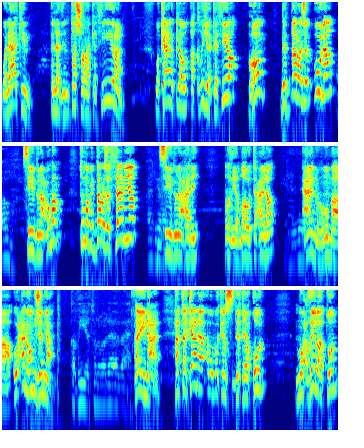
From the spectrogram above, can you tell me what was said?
ولكن الذي انتشر كثيرا وكانت لهم أقضية كثيرة هم بالدرجة الأولى سيدنا عمر ثم بالدرجة الثانية سيدنا علي رضي الله تعالى عنهما وعنهم جميعا. قضية ولا أبا حسن أي نعم. حتى كان أبو بكر الصديق يقول معضلة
